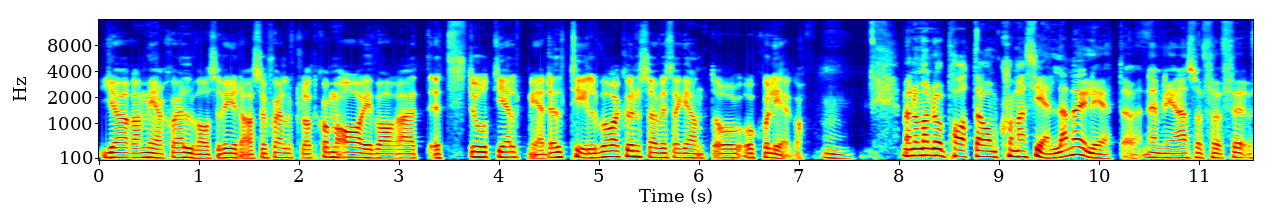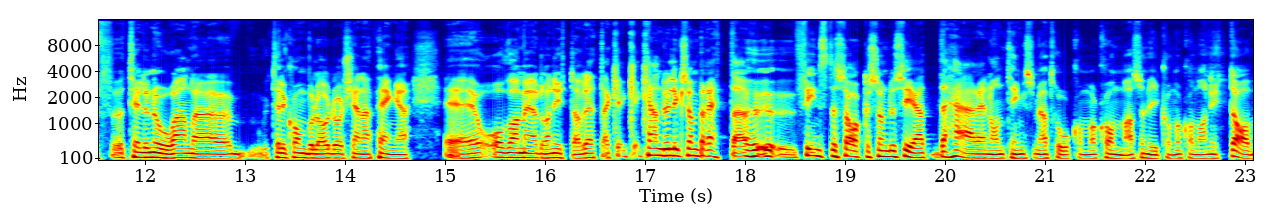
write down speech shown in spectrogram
göra mer själva och så vidare. Så självklart kommer AI vara ett, ett stort hjälpmedel till våra kundserviceagenter och, och kollegor. Mm. Men om man då pratar om kommersiella möjligheter, nämligen alltså för, för, för Telenor och andra telekombolag att tjäna pengar eh, och vara med och dra nytta av detta. K kan du liksom berätta, hur, finns det saker som du ser att det här är någonting som jag tror kommer att komma, som vi kommer att komma ha nytta av?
